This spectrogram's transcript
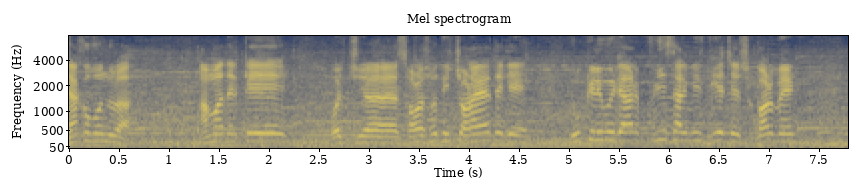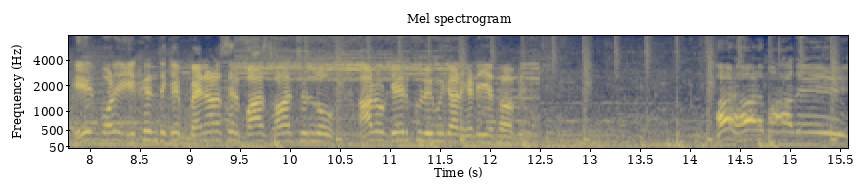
দেখো বন্ধুরা, আমাদেরকে ওই সরস্বতী চড়াইয়া থেকে দু কিলোমিটার ফ্রি সার্ভিস দিয়েছে গভর্নমেন্ট এরপরে এখান থেকে বেনারসের বাস ধরার জন্য আরও দেড় কিলোমিটার হেঁটে যেতে হবে। হর হর মহাদেব!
